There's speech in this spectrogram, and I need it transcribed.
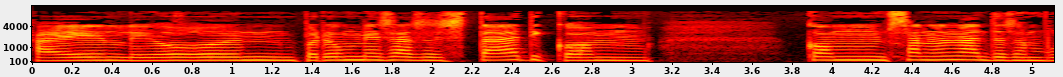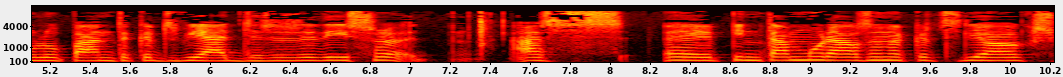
Jaén, León... Per on més has estat i com, com s'han anat desenvolupant aquests viatges? És a dir, has eh, pintat murals en aquests llocs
